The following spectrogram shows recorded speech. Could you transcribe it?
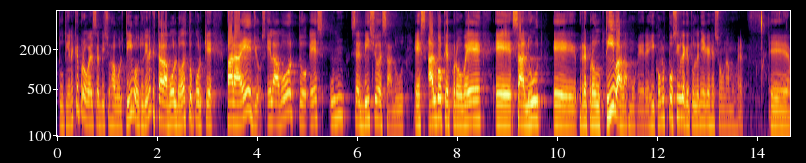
tú tienes que proveer servicios abortivos, tú tienes que estar a bordo de esto porque para ellos el aborto es un servicio de salud, es algo que provee eh, salud eh, reproductiva a las mujeres. ¿Y cómo es posible que tú le niegues eso a una mujer? Eh,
